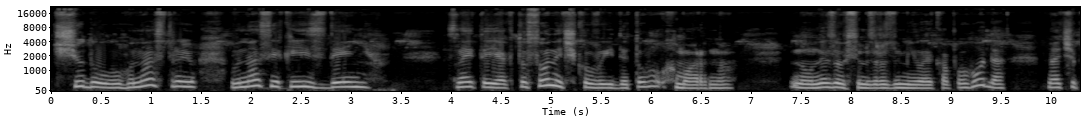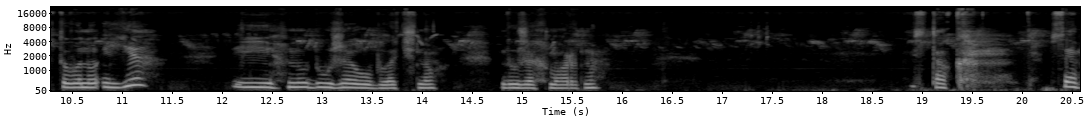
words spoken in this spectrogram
чудового настрою. В нас якийсь день, знаєте як, то сонечко вийде, то хмарно. Ну, не зовсім зрозуміла, яка погода, начебто воно і є, і ну, дуже облачно, дуже хмарно. Ось так. Все.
